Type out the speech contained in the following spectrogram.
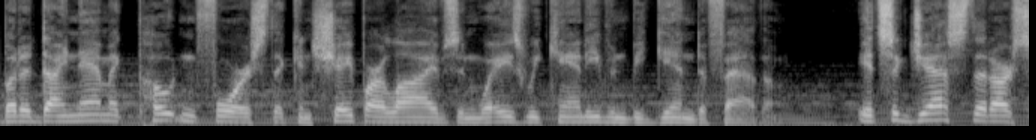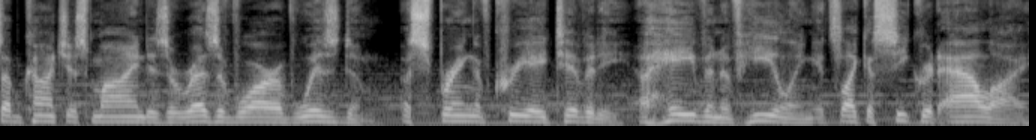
but a dynamic, potent force that can shape our lives in ways we can't even begin to fathom. It suggests that our subconscious mind is a reservoir of wisdom, a spring of creativity, a haven of healing. It's like a secret ally,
